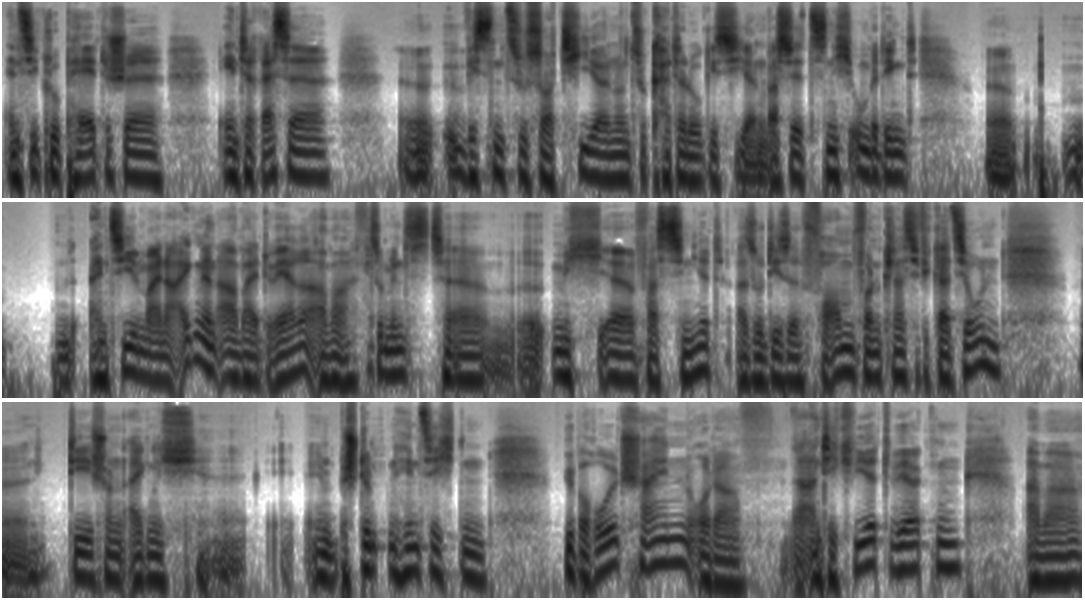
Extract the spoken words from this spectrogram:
enzyklopädische Interesse, äh, Wissen zu sortieren und zu katalogisieren, was jetzt nicht unbedingt äh, ein Ziel meiner eigenen Arbeit wäre, aber zumindest äh, mich äh, fasziniert. Also diese Form von Klassifikation die schon eigentlich äh, in bestimmten Hinsichten überholt scheinen oder antiquiert wirken, aber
